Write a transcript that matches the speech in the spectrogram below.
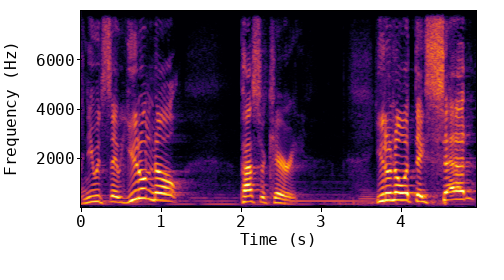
And you would say, well, You don't know Pastor Carey, you don't know what they said,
